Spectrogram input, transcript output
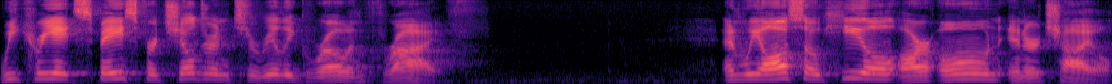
we create space for children to really grow and thrive. And we also heal our own inner child.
